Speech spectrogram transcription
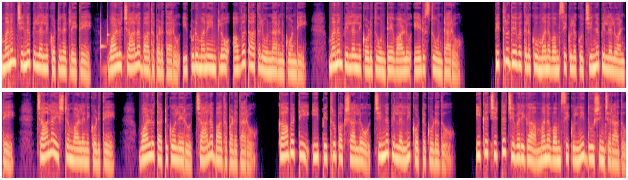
మనం చిన్నపిల్లల్ని కొట్టినట్లయితే వాళ్ళు చాలా బాధపడతారు. ఇప్పుడు మన ఇంట్లో అవ్వతాతలు ఉన్నారనుకోండి మనం పిల్లల్ని కొడుతూ ఉంటే వాళ్ళు ఏడుస్తూ ఉంటారు. పితృదేవతలకు మన వంశీకులకు చిన్నపిల్లలు అంటే చాలా ఇష్టం వాళ్ళని కొడితే వాళ్ళు తట్టుకోలేరు చాలా బాధపడతారు. కాబట్టి ఈ పితృపక్షాల్లో చిన్నపిల్లల్ని కొట్టకూడదు. ఇక చిట్ట చివరిగా మన వంశీకుల్ని దూషించరాదు.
